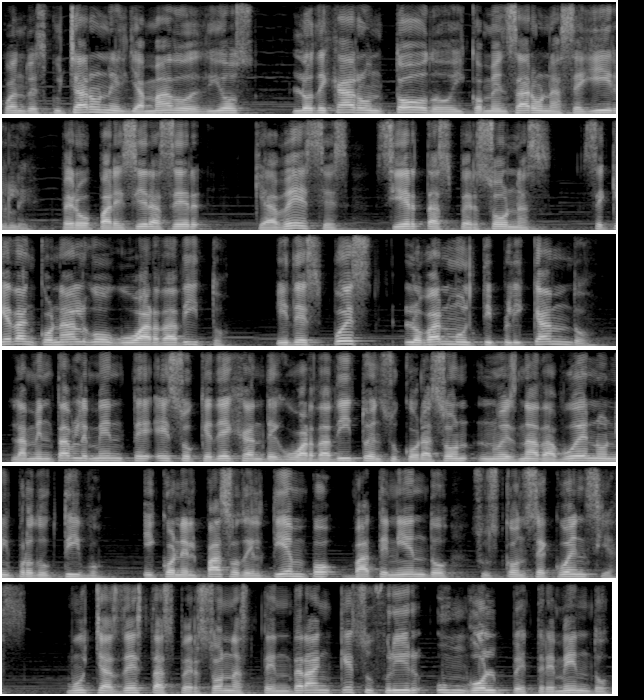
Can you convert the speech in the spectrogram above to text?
cuando escucharon el llamado de Dios, lo dejaron todo y comenzaron a seguirle. Pero pareciera ser que a veces ciertas personas se quedan con algo guardadito y después lo van multiplicando. Lamentablemente eso que dejan de guardadito en su corazón no es nada bueno ni productivo y con el paso del tiempo va teniendo sus consecuencias. Muchas de estas personas tendrán que sufrir un golpe tremendo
